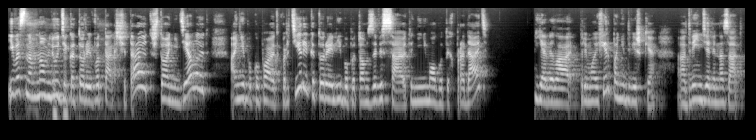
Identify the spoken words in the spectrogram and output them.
И в основном люди, которые вот так считают, что они делают, они покупают квартиры, которые либо потом зависают, они не могут их продать. Я вела прямой эфир по недвижке а, две недели назад.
